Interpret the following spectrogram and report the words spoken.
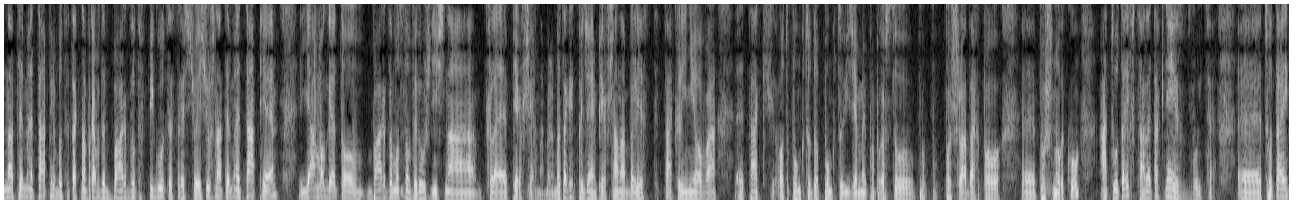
na tym etapie, bo ty tak naprawdę bardzo to w pigułce streściłeś, już na tym etapie ja mogę to bardzo mocno wyróżnić na tle pierwszej Anabel, bo tak jak powiedziałem, pierwsza Anabel jest tak liniowa, e, tak od punktu do punktu idziemy po prostu po, po- śladach, po, e, po sznurku, a tutaj wcale tak nie jest w dwójce. Tutaj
